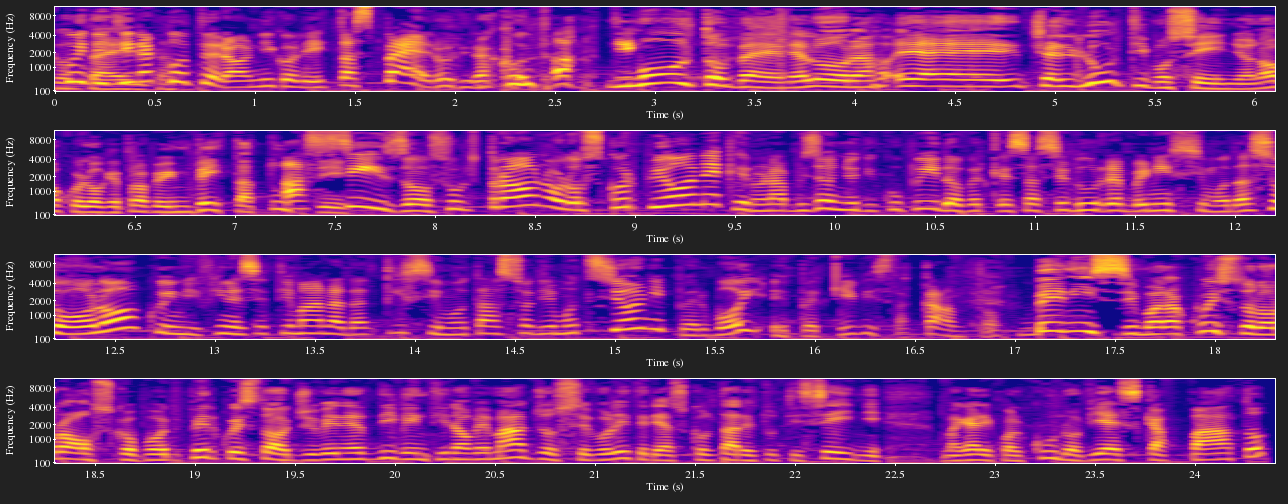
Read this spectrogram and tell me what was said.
Quindi ti racconterò Nicoletta, spero di raccontarti. Molto bene, allora eh, c'è l'ultimo segno, no? quello che proprio invetta tutti. Assiso sul trono lo scorpione che non ha bisogno di Cupido perché sa sedurre benissimo da solo, quindi fine settimana ad altissimo tasso di emozioni per voi e per chi vi sta accanto. Benissimo, era questo l'oroscopo per quest'oggi, venerdì 29 maggio. Se volete riascoltare tutti i segni, magari qualcuno vi è scappato,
